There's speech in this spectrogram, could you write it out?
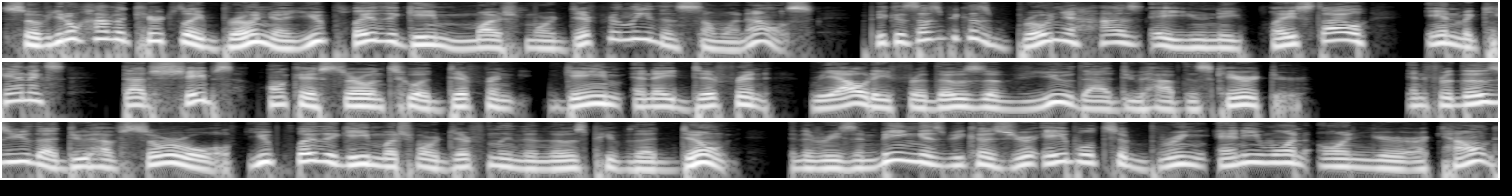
So if you don't have a character like Bronya, you play the game much more differently than someone else because that's because Bronya has a unique playstyle and mechanics that shapes Honkai Star into a different game and a different reality for those of you that do have this character. And for those of you that do have Silverwolf, you play the game much more differently than those people that don't. And the reason being is because you're able to bring anyone on your account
